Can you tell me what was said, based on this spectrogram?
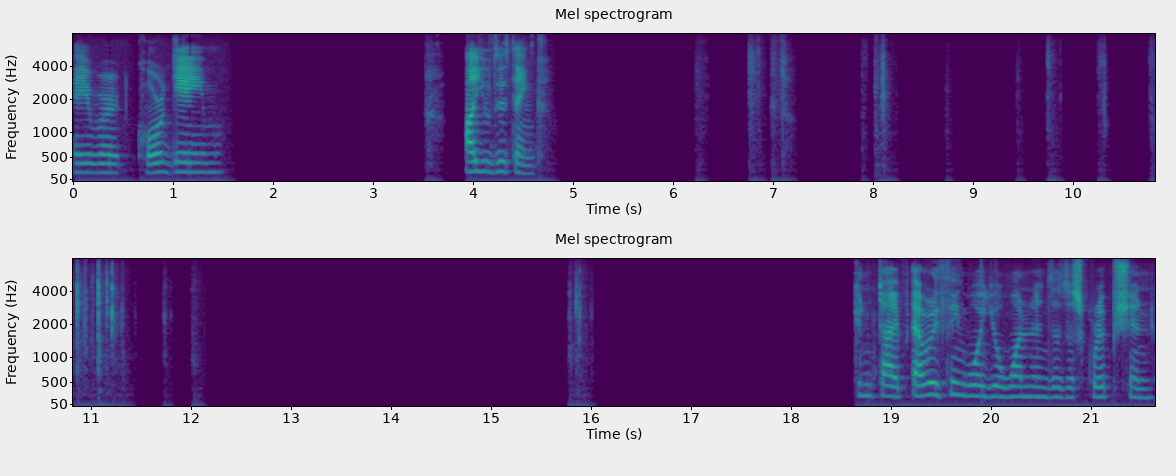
favorite core game. How you do think? You can type everything what you want in the description.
